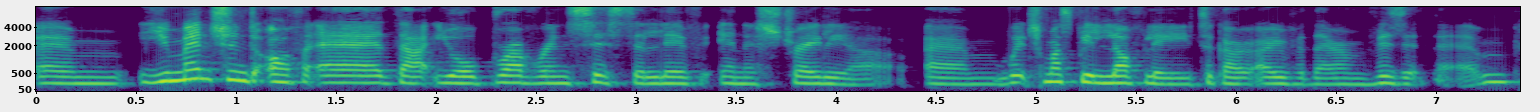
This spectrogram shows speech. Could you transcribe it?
Um, you mentioned off air that your brother and sister live in Australia, um, which must be lovely to go over there and visit them.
